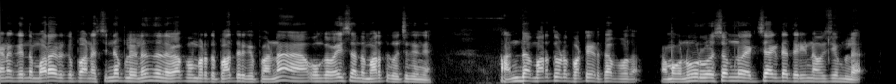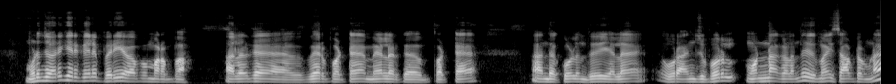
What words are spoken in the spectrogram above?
எனக்கு இந்த மரம் இருக்குப்பா. நான் சின்ன பிள்ளையிலேருந்து இந்த வேப்ப மரத்தை பார்த்துருக்கேப்பான்னா உங்கள் வயசு அந்த மரத்துக்கு வச்சுக்கோங்க. அந்த மரத்தோட பட்டை எடுத்தால் போதும். நமக்கு நூறு வருஷம்னு எக்ஸாக்டாக தெரியணும்னு அவசியம் இல்லை. முடிஞ்ச வரைக்கும் இருக்கையில பெரிய வேப்ப மரம்ப்பா. அதில் இருக்க வேர்பட்டை மேலே இருக்க பட்டை அந்த கொழுந்து இலை ஒரு அஞ்சு பொருள் ஒன்றா கலந்து இது மாதிரி சாப்பிட்டோம்னா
